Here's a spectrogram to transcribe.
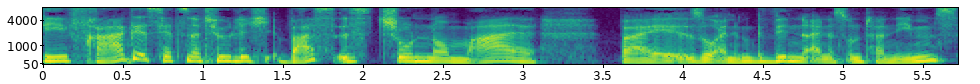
Die Frage ist jetzt natürlich, was ist schon normal? bei so einem Gewinn eines Unternehmens.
